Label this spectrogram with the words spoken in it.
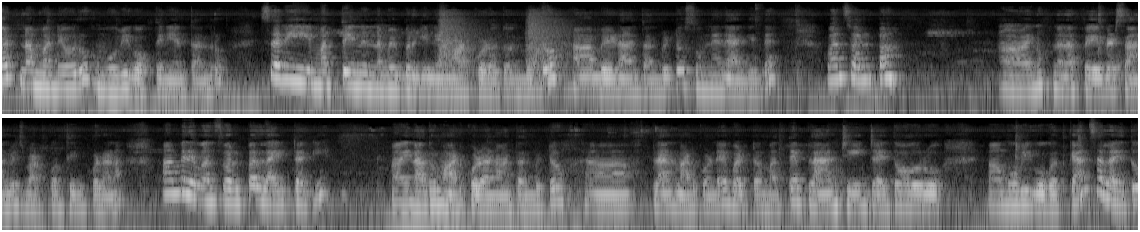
ಬಟ್ ನಮ್ಮ ಮನೆಯವರು ಮೂವಿಗೆ ಹೋಗ್ತೀನಿ ಅಂತ ಅಂದರು ಸರಿ ಮತ್ತೆ ನಮ್ಮಿಬ್ಬರಿಗೆ ಇನ್ನೇನು ಮಾಡ್ಕೊಡೋದು ಅಂದ್ಬಿಟ್ಟು ಬೇಡ ಅಂತ ಅಂದ್ಬಿಟ್ಟು ಸುಮ್ಮನೆ ಆಗಿದ್ದೆ. ಒಂದು ಸ್ವಲ್ಪ ಏನು ನನ್ನ ಫೇವ್ರೆಟ್ ಸ್ಯಾಂಡ್ವಿಚ್ ಮಾಡ್ಕೊಂಡು ತಿನ್ಕೊಳ್ಳೋಣ. ಆಮೇಲೆ ಒಂದು ಸ್ವಲ್ಪ ಲೈಟಾಗಿ ಏನಾದರೂ ಮಾಡ್ಕೊಳ್ಳೋಣ ಅಂತ ಅಂದ್ಬಿಟ್ಟು ಪ್ಲ್ಯಾನ್ ಮಾಡಿಕೊಂಡೆ. ಬಟ್ ಮತ್ತೆ ಪ್ಲ್ಯಾನ್ ಚೇಂಜ್ ಆಯಿತು. ಅವರು ಮೂವಿಗೆ ಹೋಗೋದು ಕ್ಯಾನ್ಸಲ್ ಆಯಿತು.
